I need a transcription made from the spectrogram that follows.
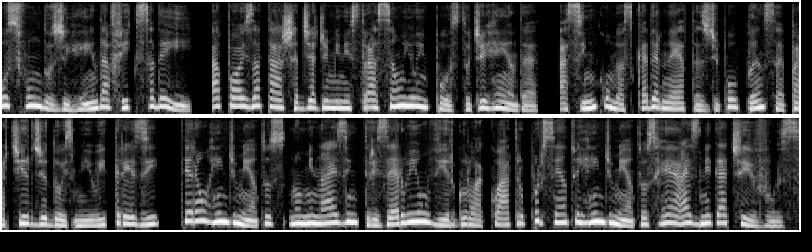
os fundos de renda fixa DI, após a taxa de administração e o imposto de renda, assim como as cadernetas de poupança a partir de 2013, terão rendimentos nominais entre 0 e 1,4% e rendimentos reais negativos.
